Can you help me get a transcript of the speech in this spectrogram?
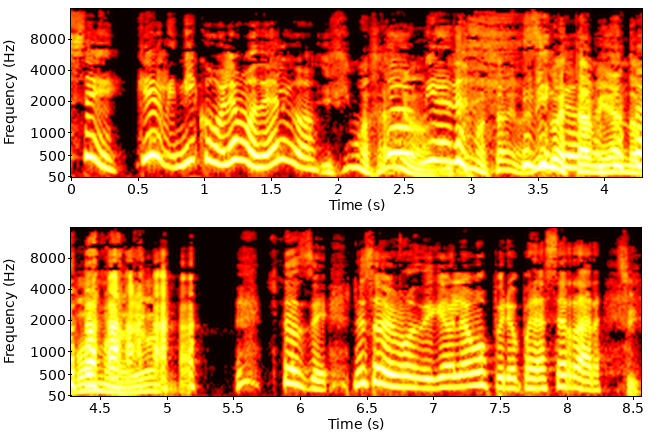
sé. ¿Qué, Nico, hablamos de algo? Hicimos algo. mira, no. Hicimos algo. Nico está mirando porno. No sé, no sabemos de qué hablamos, pero para cerrar, Sí.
